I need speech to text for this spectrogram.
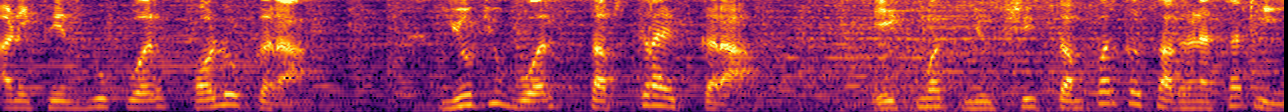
आणि फेसबुकवर फॉलो करा. यूट्यूबवर सबस्क्राईब करा. एकमत न्यूजशी संपर्क साधण्यासाठी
